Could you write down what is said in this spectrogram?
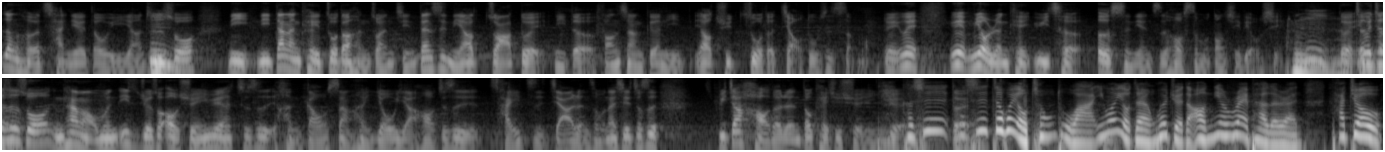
任何产业都一样，就是说你你当然可以做到很专精，但是你要抓对你的方向跟你要去做的角度是什么？对，因为因为没有人可以预测二十年之后什么东西流行。嗯，对，因为就是说你看。看嘛，我们一直觉得说，哦，学音乐就是很高尚、很优雅，哈，就是才子佳人什么那些，就是比较好的人都可以去学音乐。可是，可是这会有冲突啊，因为有的人会觉得，哦，念 rap 的人他就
